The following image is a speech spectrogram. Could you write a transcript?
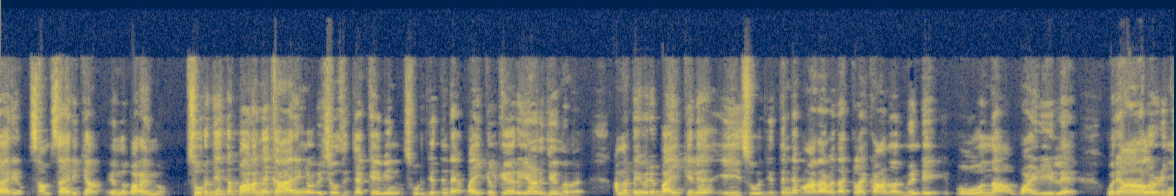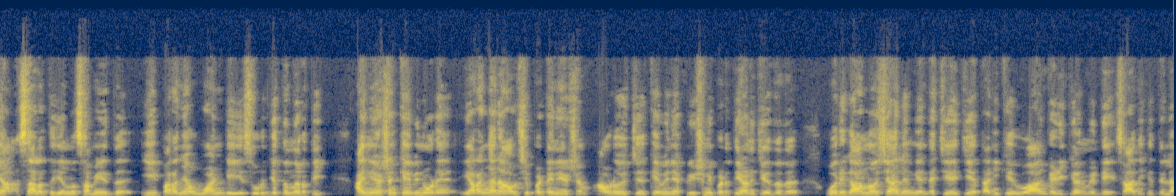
കാര്യം സംസാരിക്കാം എന്ന് പറയുന്നു. സുർജിത്ത് പറഞ്ഞ കാര്യങ്ങൾ വിശ്വസിച്ച കെവിൻ സുർജിത്തിന്റെ ബൈക്കിൽ കയറിയാണ് ചെയ്യുന്നത്. എന്നിട്ട് ഇവർ ബൈക്കിൽ ഈ സുർജിത്തിന്റെ മാതാപിതാക്കളെ കാണുവാൻ വേണ്ടി പോകുന്ന വഴിയിൽ ഒരു ആളൊഴിഞ്ഞ സ്ഥലത്ത് ചെന്ന സമയത്ത് ഈ പറഞ്ഞ വണ്ടി സുർജിത്ത് നിർത്തി. അതിനുശേഷം കെവിനോട് ഇറങ്ങാൻ ആവശ്യപ്പെട്ടതിന് ശേഷം അവിടെ വെച്ച് കെവിനെ ഭീഷണിപ്പെടുത്തിയാണ് ചെയ്തത്. ഒരു കാരണവശാലും എന്റെ ചേച്ചിയെ തനിക്ക് വിവാഹം കഴിക്കാൻ വേണ്ടി സാധിക്കത്തില്ല.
